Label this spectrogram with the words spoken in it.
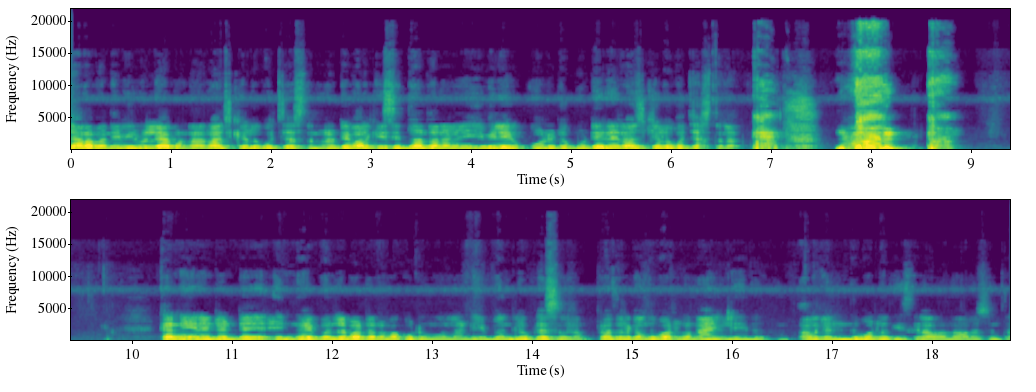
చాలా మంది విలువలు లేకుండా రాజకీయాల్లోకి వచ్చేస్తున్నారు. అంటే వాళ్ళకి సిద్ధాంతాలు అనేవి ఏమీ లేవు. ఓన్లీ డబ్బు ఉంటేనే రాజకీయాల్లోకి వచ్చేస్తున్నారు. కానీ నేనేంటంటే ఎన్నో ఇబ్బందులు పడ్డాను. మా కుటుంబం లాంటి ఇబ్బందులు. ప్లస్ ప్రజలకు అందుబాటులో న్యాయం లేదు. వాళ్ళకి అందుబాటులో తీసుకురావాలన్న ఆలోచనతో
